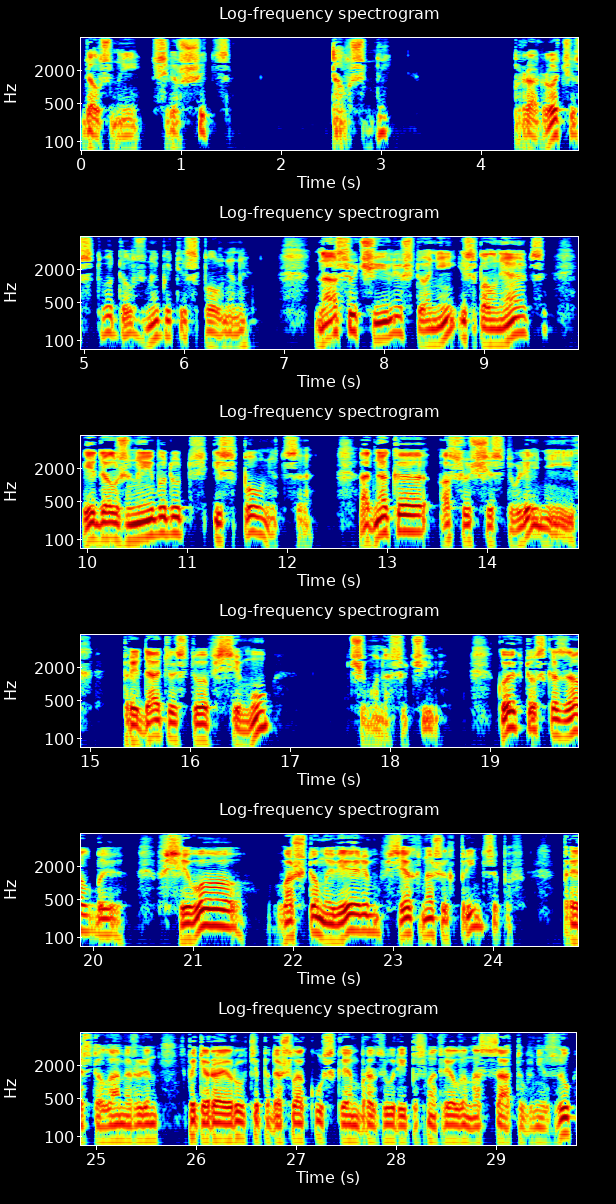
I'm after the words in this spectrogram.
должны свершиться. Должны. Пророчества должны быть исполнены. Нас учили, что они исполняются и должны будут исполниться. Однако осуществление их — предательство всему, чему нас учили. Кое-кто сказал бы, всего, во что мы верим, всех наших принципов. Преста Ламерлин, потирая руки, подошла к узкой амбразуре и посмотрела на сад внизу,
